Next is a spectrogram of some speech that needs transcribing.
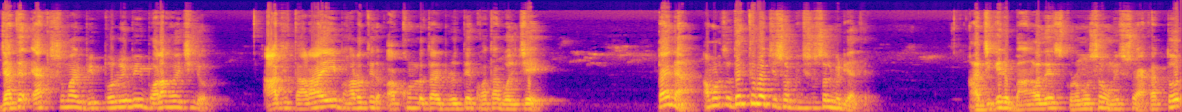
যাদের এক সময় বিপ্লবী বলা হয়েছিল, আজ তারাই ভারতের অখণ্ডতার বিরুদ্ধে কথা বলছে। তাই না? আমরা তো দেখতে পাচ্ছি সব কিছু সোশ্যাল মিডিয়াতে আজকের বাংলাদেশ ক্রমশ উনিশশো একাত্তর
